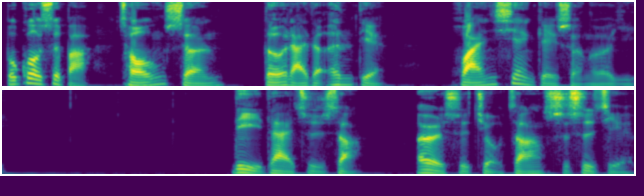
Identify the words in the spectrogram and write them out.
不过是把从神得来的恩典还献给神而已。历代志上二十九章十四节。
